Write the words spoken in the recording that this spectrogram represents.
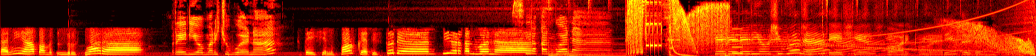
Tania pamit undur suara. Radio Mercubuana. Station for Creative Student. See you rekan Buana. Si rekan Buana. Radio Mercubuana, station for creative student.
